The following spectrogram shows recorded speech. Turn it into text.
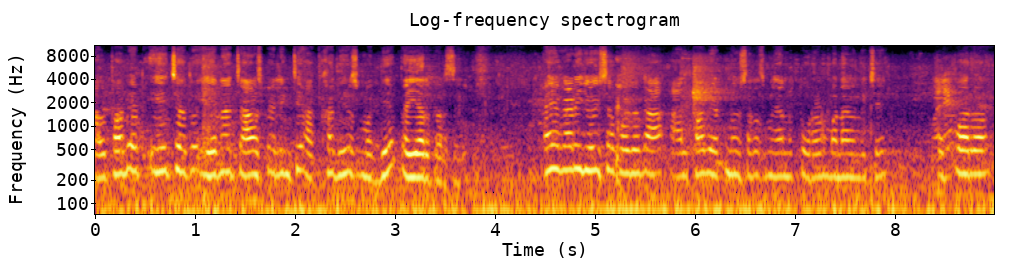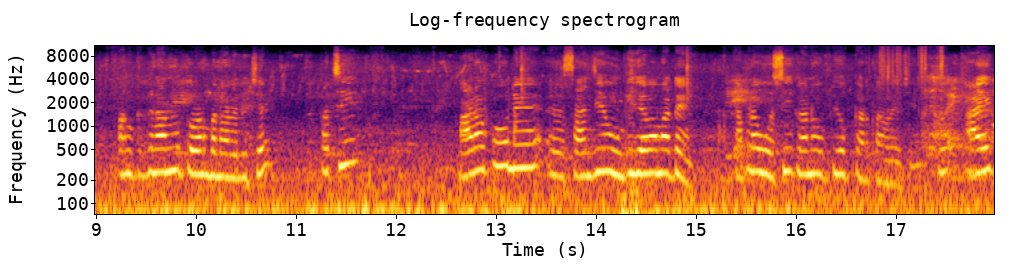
આલ્ફાબેટ એ છે, તો એના ચાર સ્પેલિંગ છે, આખા દિવસ મધ્યે તૈયાર કરશે. અહીંયા ગાડી જોઈ શકો છો કે આ આલ્ફાબેટનું સરસ મજાનું તોરણ બનાવેલું છે. ઉપર અંકગણાનું તોરણ બનાવેલું છે. પછી બાળકોને સાંજે ઊંઘી જવા માટે આપણે ઓશિકાનો ઉપયોગ કરતા હોય છે. તો આ એક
